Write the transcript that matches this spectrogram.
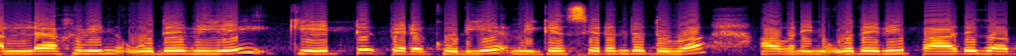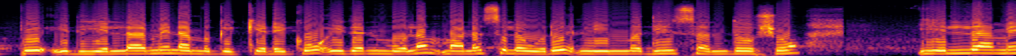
அல்லாஹுவின் உதவியை கேட்டு பெறக்கூடிய மிக சிறந்த துவா அவனின் உதவி பாதுகாப்பு இது எல்லாமே நமக்கு கிடைக்கும். இதன் மூலம் மனசில் ஒரு நிம்மதி சந்தோஷம் எல்லாமே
